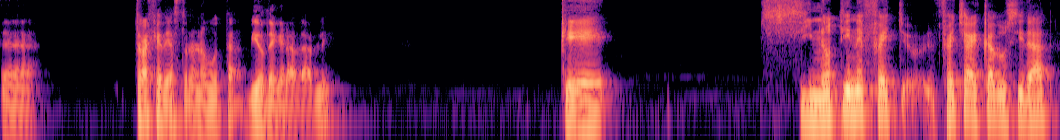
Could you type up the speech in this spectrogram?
eh, traje de astronauta biodegradable que si no tiene fecha, fecha de caducidad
